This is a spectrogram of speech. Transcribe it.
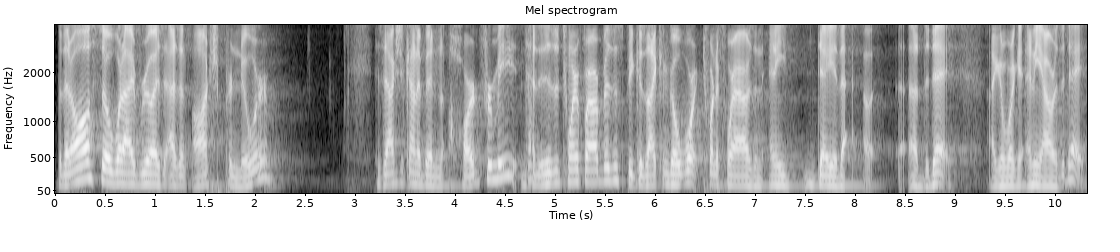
But then also what I've realized as an entrepreneur has actually kind of been hard for me that it is a 24-hour business because I can go work 24 hours in any day of the, uh, of the day. I can work at any hour of the day.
